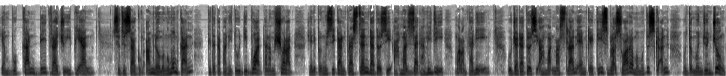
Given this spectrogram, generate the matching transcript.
yang bukan diterajui PN. Setiausaha Agung AMNO mengumumkan ketetapan itu dibuat dalam syarat yang dipengusikan Presiden Datuk Si Ahmad Zaid Hamidi malam tadi. Ujar Datuk Si Ahmad Maslan MKT sebelah suara memutuskan untuk menjunjung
